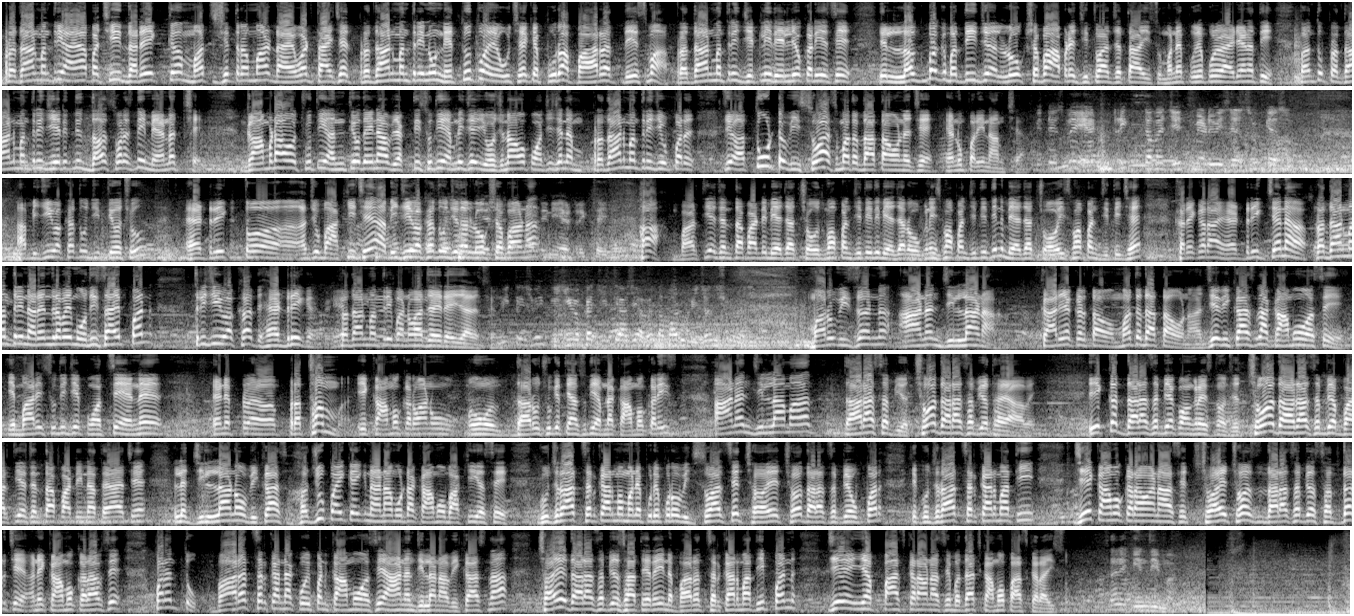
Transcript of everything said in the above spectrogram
પ્રધાનમંત્રી આવ્યા પછી દરેક મત ક્ષેત્રમાં ડાયવર્ટ થાય છે. પ્રધાનમંત્રીનું નેતૃત્વ એવું છે કે પૂરા ભારત દેશમાં પ્રધાનમંત્રી જેટલી રેલીઓ કરીએ છીએ એ લગભગ બધી જ લોકસભા આપણે જીતવા જતા આવીશું. મને પૂરેપૂરો આઈડિયા નથી પરંતુ પ્રધાનમંત્રી જે રીતની દસ વર્ષની મહેનત છે ગામડાઓ સુધી અંત્યોદયના વ્યક્તિ સુધી એમની જે યોજનાઓ પહોંચી છે ને પ્રધાનમંત્રીજી ઉપર જે અતૂટ વિશ્વાસ મતદાતાઓને છે એનું પરિણામ છે. આ બીજી વખત હું જીત્યો છું. હેડ્રિક તો હજુ બાકી છે. આ બીજી વખત હું જીતા લોકસભાના હા ભારતીય જનતા પાર્ટી બે હજાર ચૌદમાં પણ જીતી હતી બે હજાર ઓગણીસમાં પણ જીતી હતી ને બે હજાર ચોવીસમાં પણ જીતી છે. ખરેખર આ હેડ્રિક છે ને પ્રધાનમંત્રી નરેન્દ્રભાઈ મોદી સાહેબ પણ ત્રીજી વખત હેડ્રિક પ્રધાનમંત્રી બનવા જઈ રહ્યા છે. મિતેશભાઈ બીજી વખત જીત્યા છે. હવે તમારું વિઝન શું છે? મારું વિઝન આણંદ જિલ્લાના કાર્યકર્તાઓ મતદાતાઓના જે વિકાસના કામો હશે એ મારી સુધી જે પહોંચશે એને એને પ્ર- પ્રથમ એ કામો કરવાનું હું ધારું છું કે ત્યાં સુધી એમના કામો કરીશ. આણંદ જિલ્લામાં ધારાસભ્ય, છ ધારાસભ્યો થયા હવે. એક જ ધારાસભ્ય કોંગ્રેસનો છે. છ ધારાસભ્ય ભારતીય જનતા પાર્ટીના થયા છે. એટલે જિલ્લાનો વિકાસ હજુ પણ કંઈક નાના મોટા કામો બાકી હશે. ગુજરાત સરકારમાં મને પૂરેપૂરો વિશ્વાસ છે. છ એ છ ધારાસભ્ય ઉપર કે ગુજરાત સરકારમાંથી જે કામો કરાવવાના હશે. છ એ છ ધારાસભ્ય સદ્ધર છે અને કામો કરાવશે. પરંતુ ભારત સરકારના કોઈ પણ કામો હશે આણંદ જિલ્લાના વિકાસના, છ એ ધારાસભ્યો સાથે રહીને ભારત સરકારમાંથી પણ જે અહીંયા પાસ કરાવવાના છે બધા જ કામો પાસ કરાવીશું. સર હિન્દીમાં.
